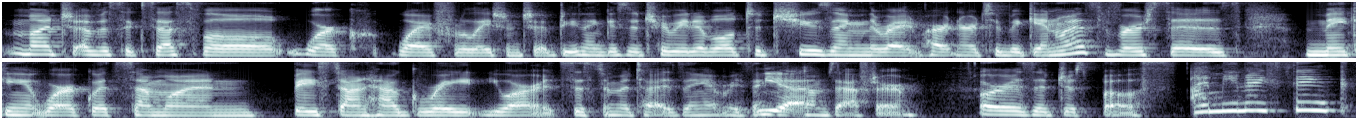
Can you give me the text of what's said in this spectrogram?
much of a successful work wife relationship do you think is attributable to choosing the right partner to begin with versus making it work with someone based on how great you are at systematizing everything yeah. that comes after or is it just both? I mean, I think,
